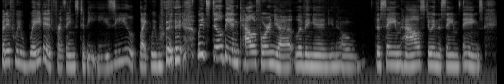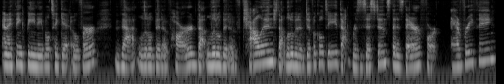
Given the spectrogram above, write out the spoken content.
But if we waited for things to be easy, like we would, we'd still be in California living in, you know, the same house, doing the same things. And I think being able to get over that little bit of hard, that little bit of challenge, that little bit of difficulty, that resistance that is there for everything.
